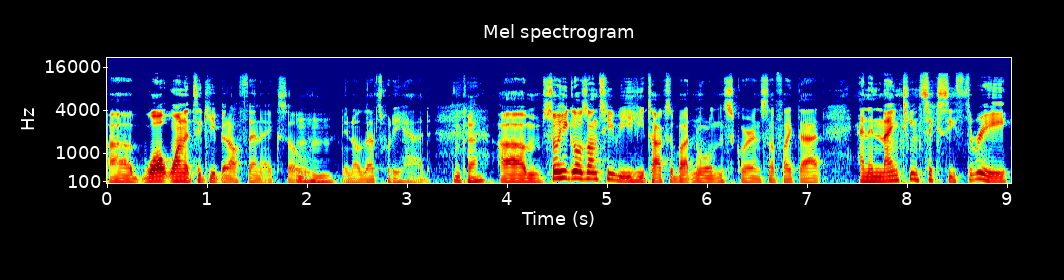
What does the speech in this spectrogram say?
Uh, Walt wanted to keep it authentic, so Mhm. you know that's what he had. Okay. Um, so he goes on TV. He talks about New Orleans Square and stuff like that. And in 1963,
